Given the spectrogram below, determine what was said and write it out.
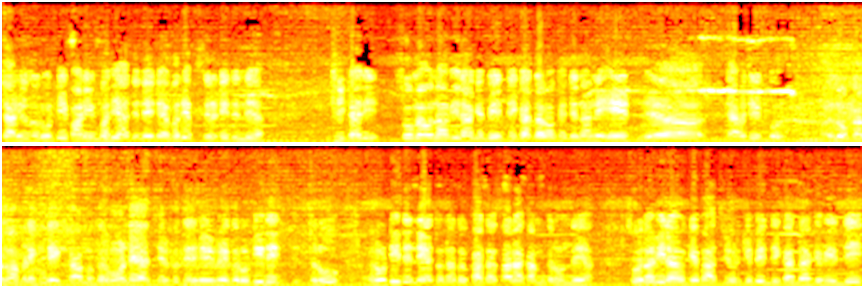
ਚਾਹੇ ਉਹਨੂੰ ਰੋਟੀ ਪਾਣੀ ਵਧੀਆ ਦਿੰਦੇ ਚਾਹੇ ਵਧੀਆ ਫੈਸਿਲਿਟੀ ਦਿੰਦੇ ਆ। ਠੀਕ ਹੈ ਜੀ। ਸੋ ਮੈਂ ਉਹਨਾਂ ਵੀਰਾਂ ਅੱਗੇ ਬੇਨਤੀ ਕਰਦਾ ਹਾਂ ਕਿ ਜਿਨ੍ਹਾਂ ਨੇ ਇਹ ਇਹੋ ਜਿਹੇ ਲੋਕਾਂ ਨੂੰ ਆਪਣੇ ਕਿਤੇ ਕੰਮ ਕਰਵਾਉਂਦੇ ਆ ਸਿਰਫ ਤੇ ਸਿਰਫ ਇੱਕ ਰੋਟੀ ਦੇ ਥਰੂ ਰੋਟੀ ਦਿੰਦੇ ਆ ਤੇ ਉਹਨਾਂ ਤੋਂ ਘਰ ਦਾ ਸਾਰਾ ਕੰਮ ਕਰਾਉਂਦੇ ਆ। ਸੋ ਉਹਨਾਂ ਵੀਰਾਂ ਅੱਗੇ ਹੱਥ ਜੋੜ ਕੇ ਬੇਨਤੀ ਕਰਦਾ ਕਿ ਵੀਰ ਜੀ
